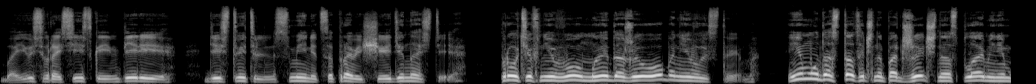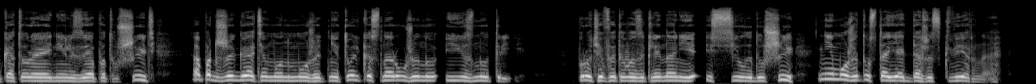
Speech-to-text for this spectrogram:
боюсь, в Российской империи действительно сменится правящая династия. Против него мы даже оба не выстоим. Ему достаточно поджечь нас пламенем, которое нельзя потушить, а поджигать им он может не только снаружи, но и изнутри. Против этого заклинания из силы души не может устоять даже скверно —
